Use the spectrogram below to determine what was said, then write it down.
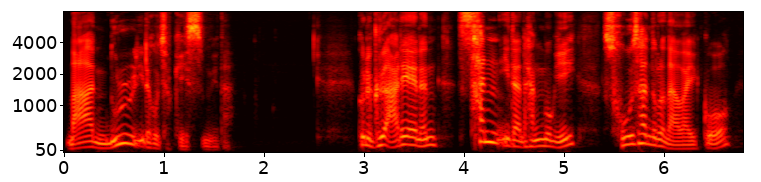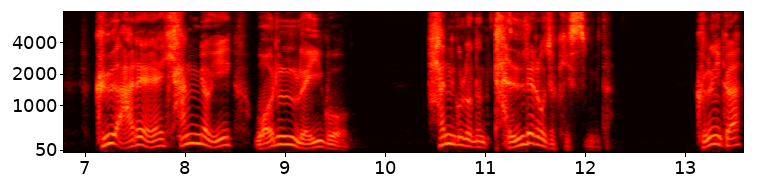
마눌이라고 적혀 있습니다. 그리고 그 아래에는 산이라는 항목이 소산으로 나와 있고 그 아래에 향명이 월을 내이고 한글로는 달래라고 적혀 있습니다. 그러니까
